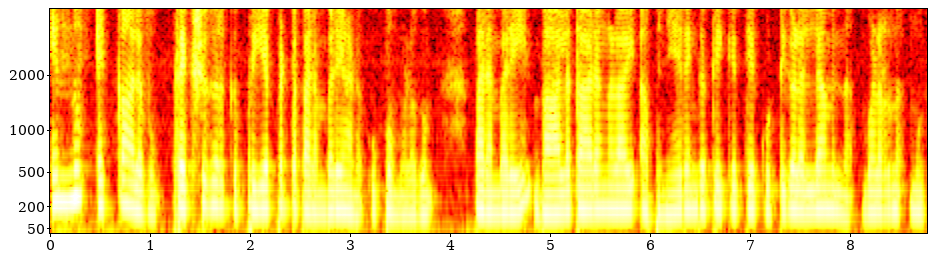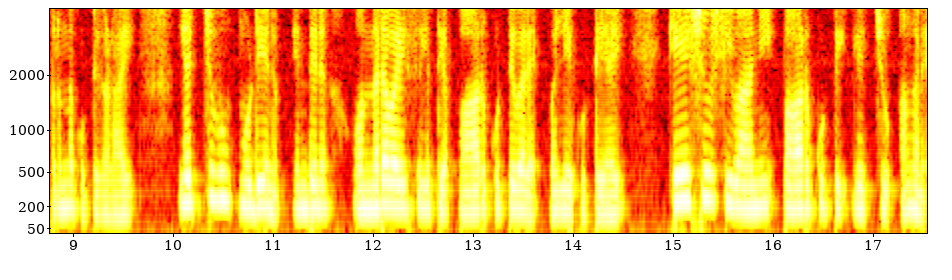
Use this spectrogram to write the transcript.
എന്നും എക്കാലവും പ്രേക്ഷകർക്ക് പ്രിയപ്പെട്ട പരമ്പരയാണ് ഉപ്പുമുളകും. പരമ്പരയിൽ ബാലതാരങ്ങളായി അഭിനയരംഗത്തേക്കെത്തിയ കുട്ടികളെല്ലാം ഇന്ന് വളർന്ന് മുതിർന്ന കുട്ടികളായി. ലച്ചുവും മുടിയനും എന്തിന് ഒന്നര വയസ്സിലെത്തിയ പാറുക്കുട്ടി വരെ വലിയ കുട്ടിയായി. കേശു ശിവാനി പാറുക്കുട്ടി ലച്ചു അങ്ങനെ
